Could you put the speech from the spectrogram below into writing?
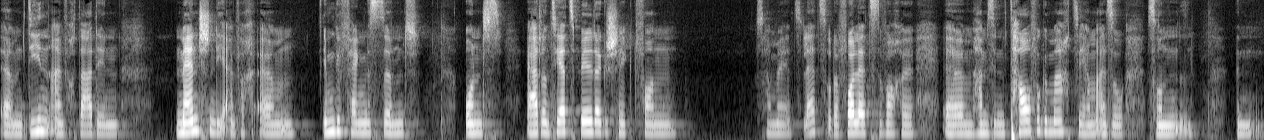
ähm, dienen einfach da den Menschen, die einfach ähm, im Gefängnis sind. Und er hat uns jetzt Bilder geschickt von, was haben wir jetzt, letzte oder vorletzte Woche, ähm, haben sie eine Taufe gemacht. Sie haben also so einen, einen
